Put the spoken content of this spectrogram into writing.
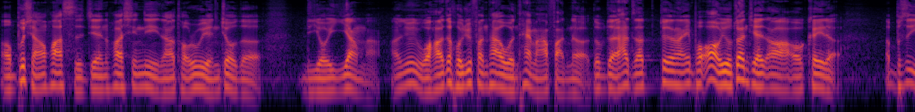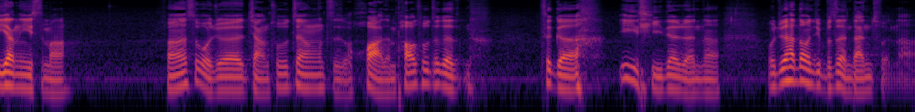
哦不想要花时间、花心力，然后投入研究的理由一样嘛。啊，因为我还要再回去翻他的文，太麻烦了，对不对？他只要对上一波哦，有赚钱啊，OK 的，那不是一样的意思吗？反而是我觉得讲出这样子的话，能抛出这个 这个议题的人呢，我觉得他动机不是很单纯啊。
